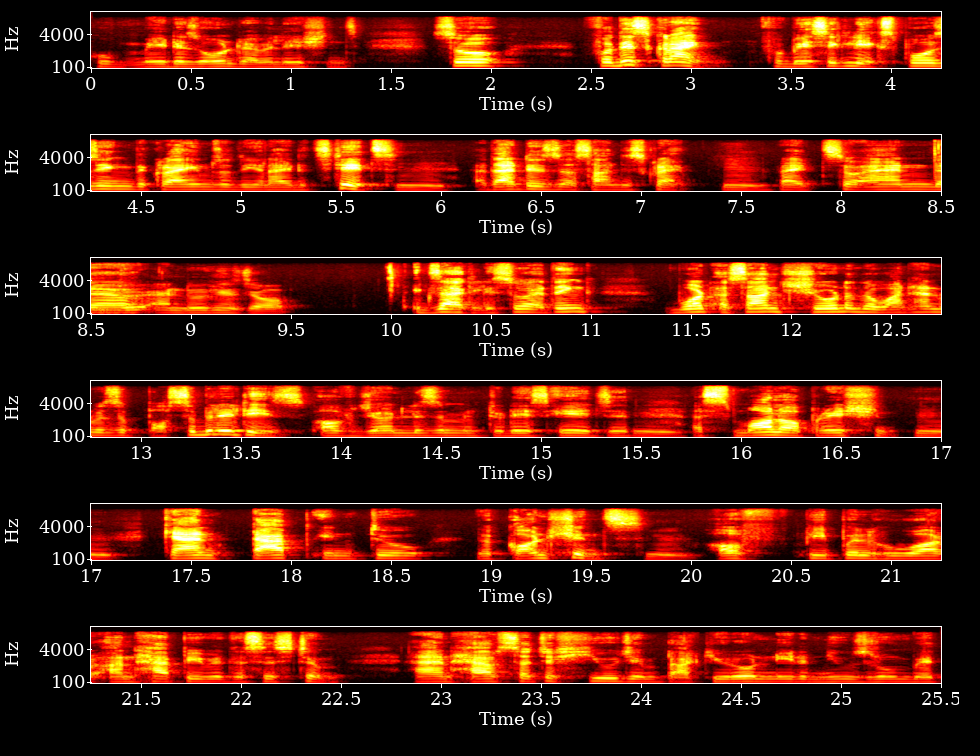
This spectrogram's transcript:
who made his own revelations. So for this crime, for basically exposing the crimes of the United States, mm. uh, that is Assange's crime, mm. right? So and uh, and doing his job Exactly. So I think what Assange showed on the one hand was the possibilities of journalism in today's age. Mm. A small operation mm. can tap into the conscience mm. of people who are unhappy with the system and have such a huge impact. You don't need a newsroom with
